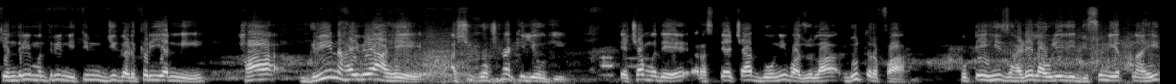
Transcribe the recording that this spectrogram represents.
केंद्रीय मंत्री नितीनजी गडकरी यांनी हा ग्रीन हायवे आहे अशी घोषणा केली होती त्याच्यामध्ये रस्त्याच्या दोन्ही बाजूला दुतर्फा कुठेही झाडे लावलेली दिसून येत नाहीत.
